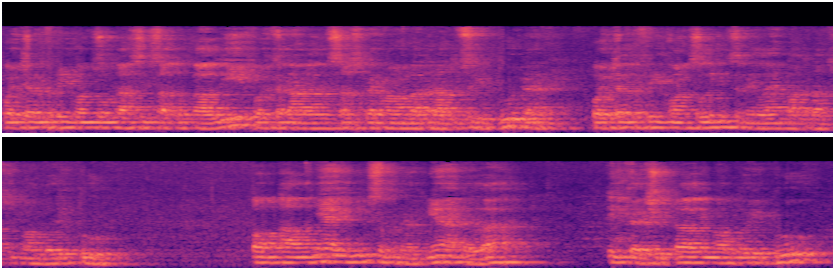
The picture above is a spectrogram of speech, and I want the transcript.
voucher free konsultasi satu kali, voucher analisa sperma 400 ribu dan voucher free counseling senilai 450 ribu. Totalnya ini sebenarnya adalah 3 juta 50 ribu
